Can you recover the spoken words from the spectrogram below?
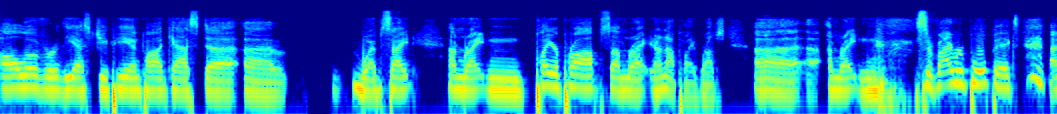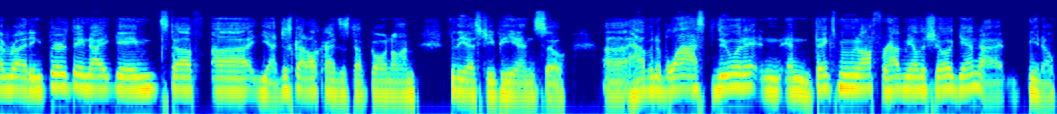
all over the SGPN podcast uh, uh website. I'm writing player props. I'm writing, no, not player props. Uh, I'm writing survivor pool picks. I'm writing Thursday night game stuff. Uh, yeah, just got all kinds of stuff going on for the SGPN. So, uh, having a blast doing it. And, and thanks Munaf for having me on the show again. I, you know,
